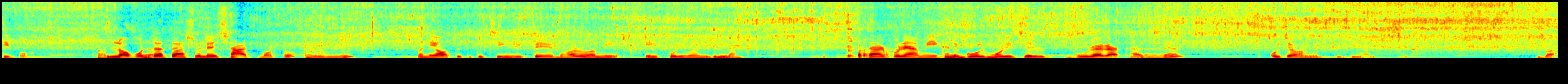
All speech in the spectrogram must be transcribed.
দিব। লবণটা তো আসলে স্বাদ মতো। মানে অতটুকু চিংড়িতে ধরো আমি এই পরিমাণ দিলাম। তারপরে আমি এখানে গোলমরিচের গুঁড়া রাখা আছে। ওইটাও আমি একটু দিচ্ছি বাহ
